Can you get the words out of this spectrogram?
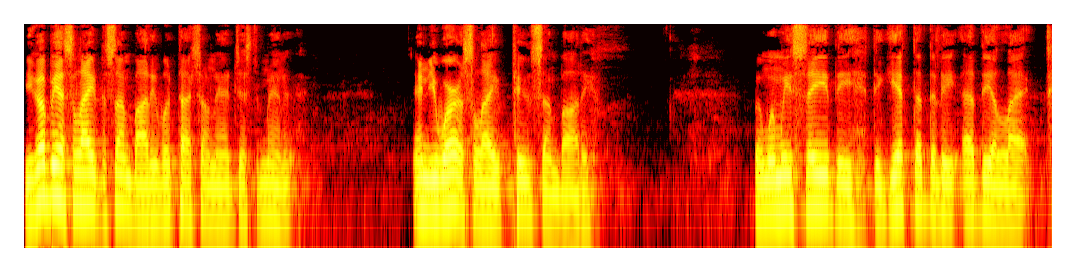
You're going to be a slave to somebody. We'll touch on that in just a minute. And you were a slave to somebody. But when we see the, the gift of the, of the elect,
